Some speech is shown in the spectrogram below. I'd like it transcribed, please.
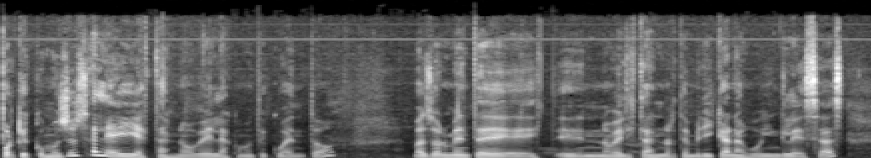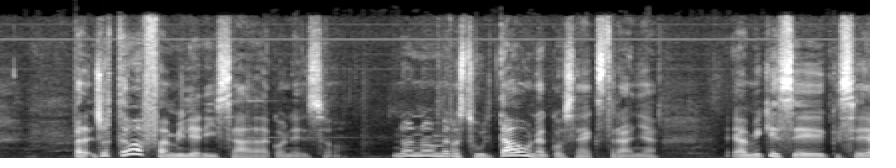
porque como yo ya leí estas novelas, como te cuento, mayormente este, novelistas norteamericanas o inglesas, yo estaba familiarizada con eso no, no me resultaba una cosa extraña. A mí que se, que se,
